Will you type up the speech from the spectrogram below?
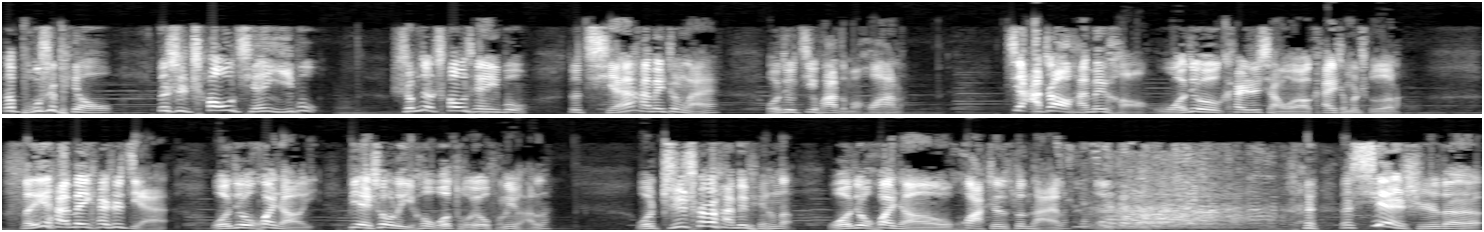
那不是飘，那是超前一步。什么叫超前一步？就钱还没挣来，我就计划怎么花了；驾照还没考，我就开始想我要开什么车了；肥还没开始减，我就幻想变瘦了以后我左右逢源了；我职称还没评呢。我就幻想化身孙台了。那现实的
